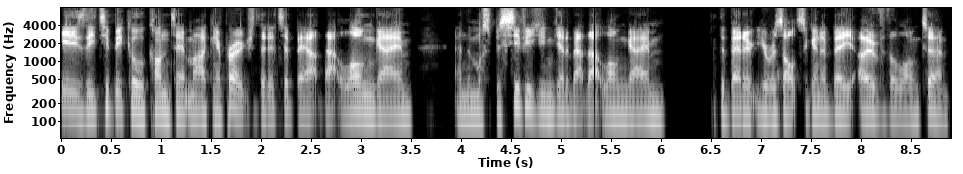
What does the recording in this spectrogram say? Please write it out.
it is the typical content marketing approach that it's about that long game, and the more specific you can get about that long game, the better your results are going to be over the long term.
